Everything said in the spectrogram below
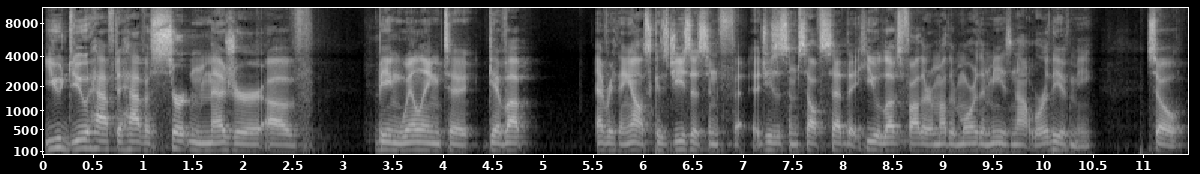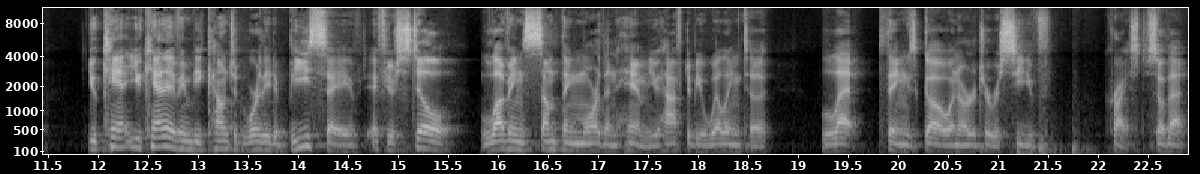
you do have to have a certain measure of being willing to give up everything else because Jesus in Jesus himself said that he who loves father and mother more than me is not worthy of me. So you can't you can't even be counted worthy to be saved if you're still loving something more than him. You have to be willing to let things go in order to receive Christ. So that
